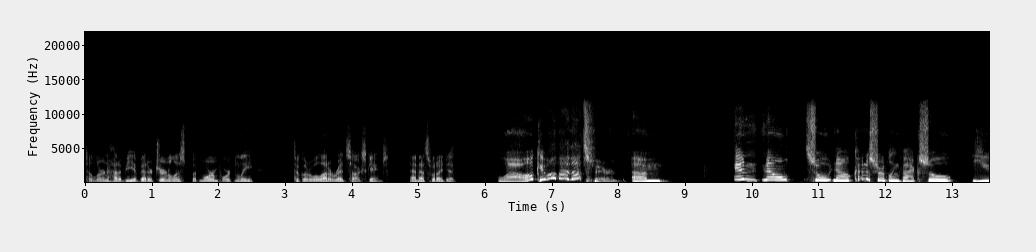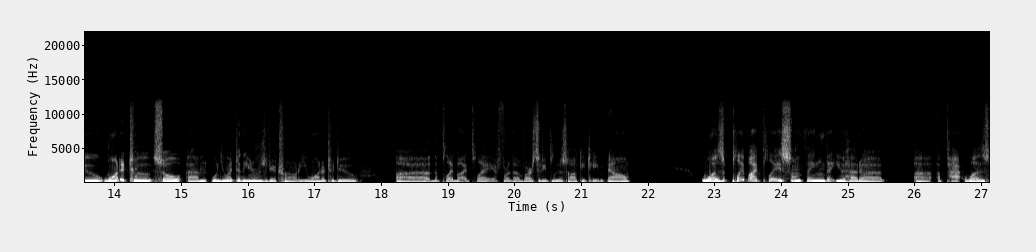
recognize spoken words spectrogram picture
to learn how to be a better journalist, but more importantly, to go to a lot of Red Sox games. And that's what I did. Wow. Okay. Well, that, that's fair. Um, and now, so now kind of circling back. So you wanted to, so um, when you went to the University of Toronto, you wanted to do uh, the play by play for the varsity blues hockey team. Now, was play by play something that you had a, uh, a pat was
